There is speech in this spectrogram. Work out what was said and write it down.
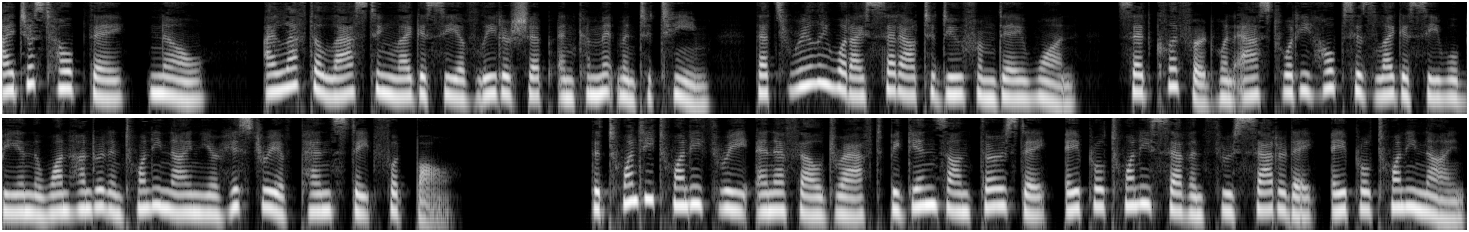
I just hope they, know, I left a lasting legacy of leadership and commitment to team, that's really what I set out to do from day one, said Clifford when asked what he hopes his legacy will be in the 129-year history of Penn State football. The 2023 NFL Draft begins on Thursday, April 27 through Saturday, April 29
